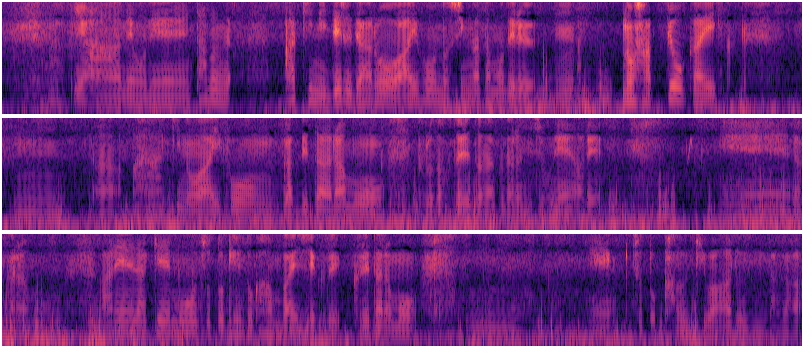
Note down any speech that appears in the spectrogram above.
いやーでもね、多分秋に出るであろう iPhone の新型モデルの発表会、うん、あ秋の iPhone が出たらもうプロダクトレートはなくなるんでしょうね、あれ。ねえ、あれだけもうちょっと継続販売してくれくれたらもう、うん、ねちょっと買う気はあるんだが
